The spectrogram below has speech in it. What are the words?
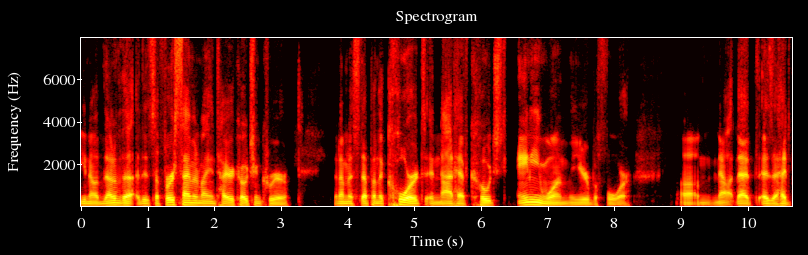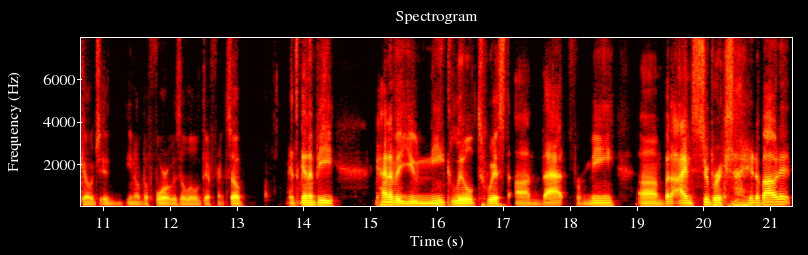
you know none of the it's the first time in my entire coaching career that i'm going to step on the court and not have coached anyone the year before um now that as a head coach it, you know before it was a little different. So it's going to be kind of a unique little twist on that for me um, but I'm super excited about it.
